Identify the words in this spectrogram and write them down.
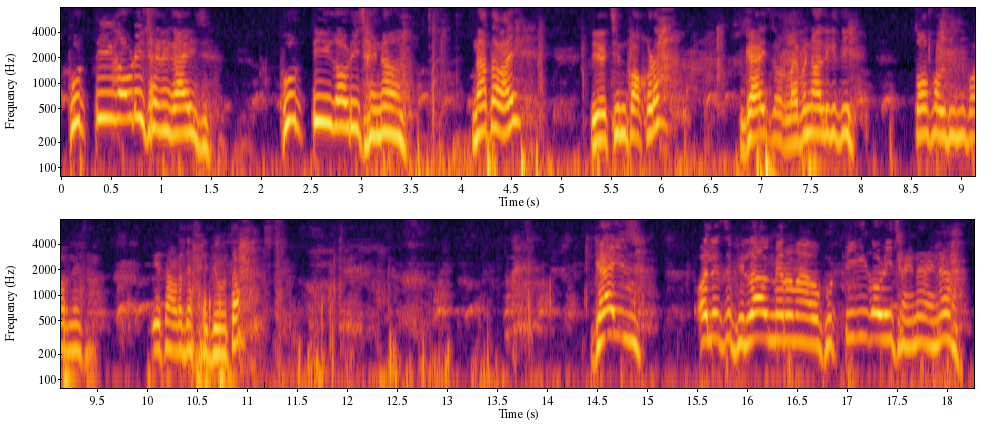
फुट्टी गौडी छैन गाइज फुट्टी गौडी छैन। न त भाइ यो एकछिन पक्र। गाइजहरूलाई पनि अलिकति चलफल दिनुपर्ने छ यताबाट देखाइदेऊ त। गाइज अहिले चाहिँ फिलहाल मेरोमा अब फुट्टी गौडी छैन होइन?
